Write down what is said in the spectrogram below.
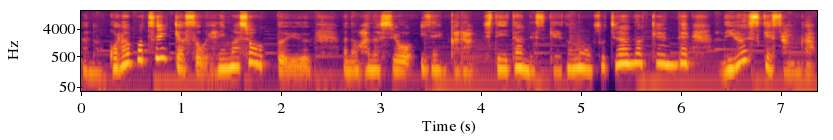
あのコラボツイキャスをやりましょうというあのお話を以前からしていたんですけれどもそちらの件であのゆうすけさんが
